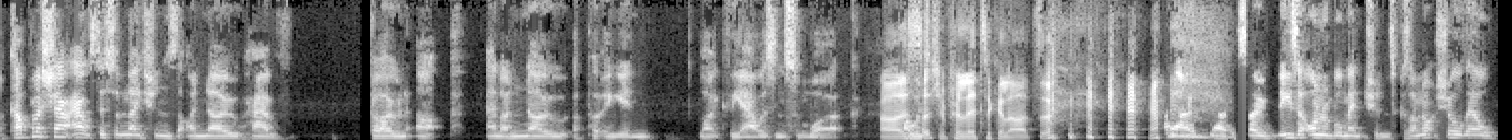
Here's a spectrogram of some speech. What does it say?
a couple of shout outs to some nations that I know have blown up and I know are putting in like the hours and some work. oh that's would- such a political answer no, no. So these are honourable mentions because I'm not sure they'll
